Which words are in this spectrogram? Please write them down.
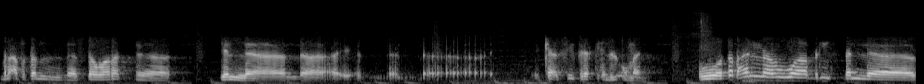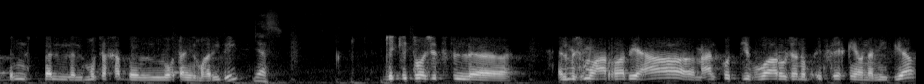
من أفضل الدورات آه، ديال ال- ال- ال- كأس إفريقيا للأمم. وطبعا هو بالنسبة ل- بالنسبة للمنتخب الوطني المغربي. يس اللي كيتواجد في ال- المجموعة الرابعة مع الكوت ديفوار وجنوب إفريقيا وناميبيا.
